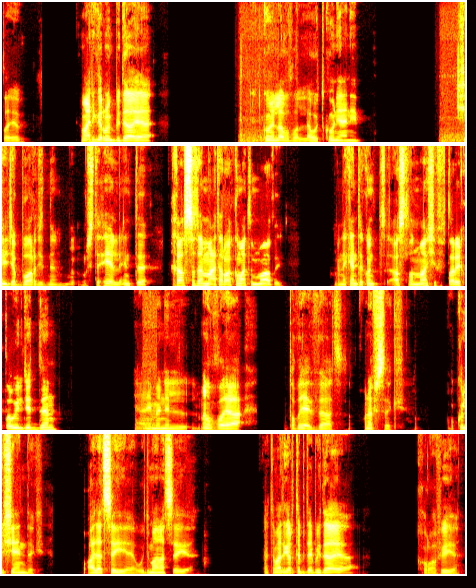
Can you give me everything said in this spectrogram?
طيب. ما تقدر من البداية تكون الأفضل أو تكون يعني شيء جبار جدا. مستحيل. أنت خاصة مع تراكمات الماضي. إنك أنت كنت أصلا ماشي في طريق طويل جدا. يعني من ال... من الضياع تضييع الذات. ونفسك وكل شيء عندك وعادات سيئة وإدمانات سيئة. انت ما تقدر تبدأ بداية خرافية.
